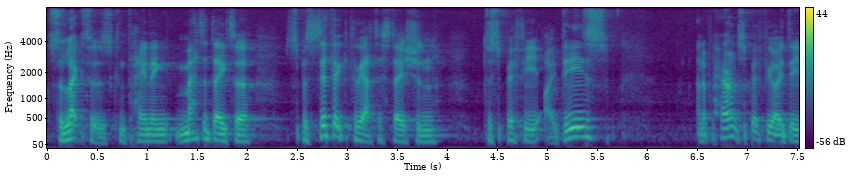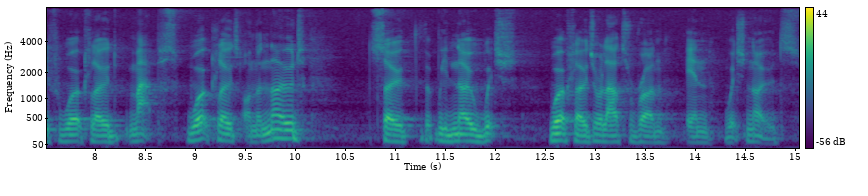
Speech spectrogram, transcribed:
selectors containing metadata specific to the attestation to SPIFFE IDs, and a parent SPIFFE ID for workload maps workloads on the node so that we know which workloads are allowed to run in which nodes.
